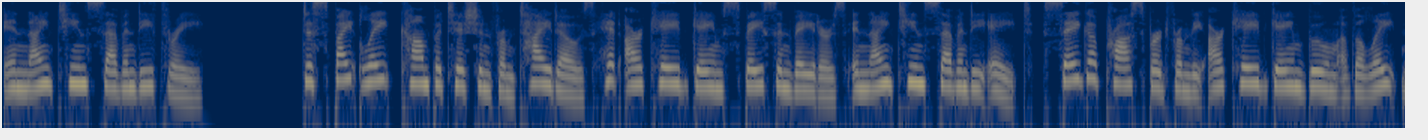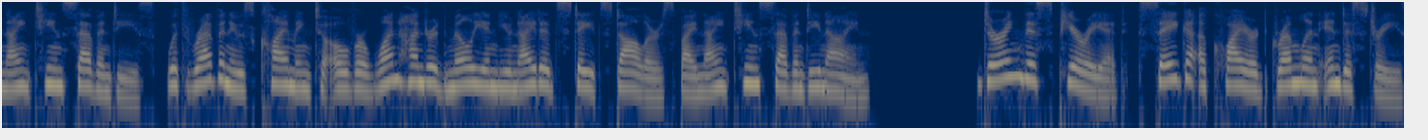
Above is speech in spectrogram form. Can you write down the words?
in 1973. Despite late competition from Taito's hit arcade game Space Invaders in 1978, Sega prospered from the arcade game boom of the late 1970s, with revenues climbing to over 100 million United States dollars by 1979. During this period, Sega acquired Gremlin Industries,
